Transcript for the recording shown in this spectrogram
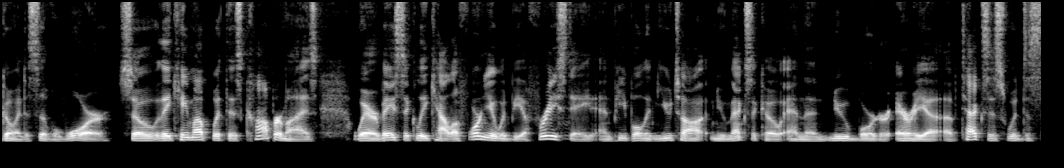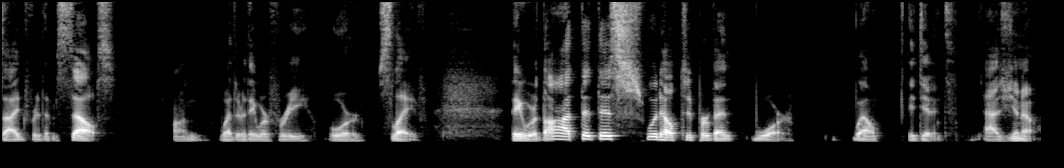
go into civil war. So they came up with this compromise where basically California would be a free state and people in Utah, New Mexico, and the new border area of Texas would decide for themselves on whether they were free or slave. They were thought that this would help to prevent war. Well, it didn't, as you know.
